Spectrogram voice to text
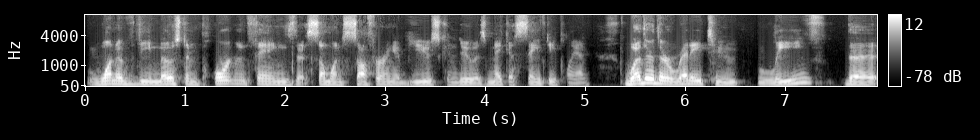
One of the most important things that someone suffering abuse can do is make a safety plan, whether they're ready to leave the,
